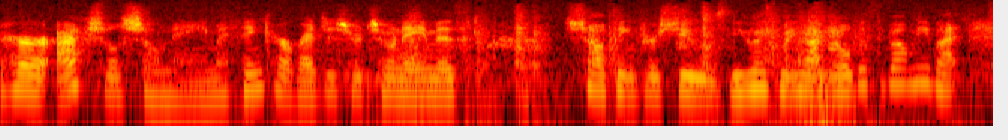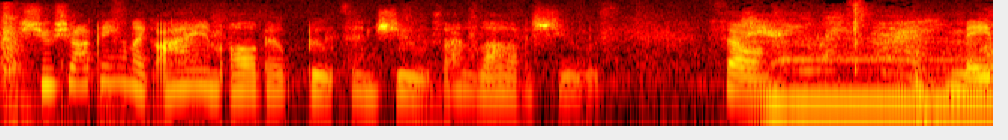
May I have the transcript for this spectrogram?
her actual show name, I think her registered show name is shopping for shoes. You guys might not know this about me, but shoe shopping, like I am all about boots and shoes. I love shoes. So, made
